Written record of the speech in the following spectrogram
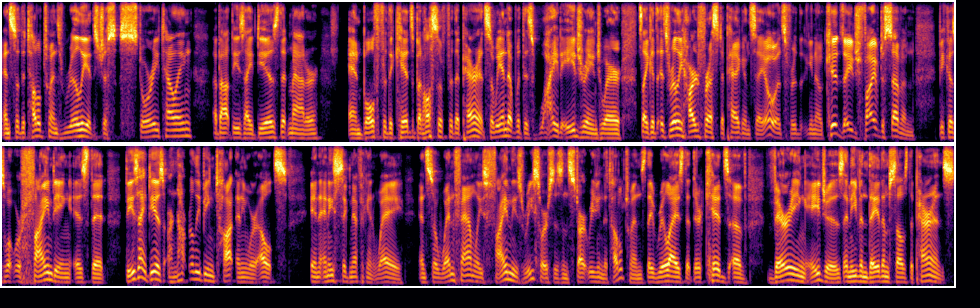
And so the Tuttle Twins really it's just storytelling about these ideas that matter and both for the kids but also for the parents so we end up with this wide age range where it's like it's really hard for us to peg and say oh it's for you know kids age 5 to 7 because what we're finding is that these ideas are not really being taught anywhere else in any significant way. And so when families find these resources and start reading the Tuttle Twins, they realize that their kids of varying ages, and even they themselves, the parents,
